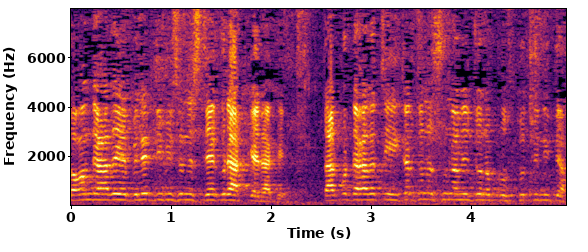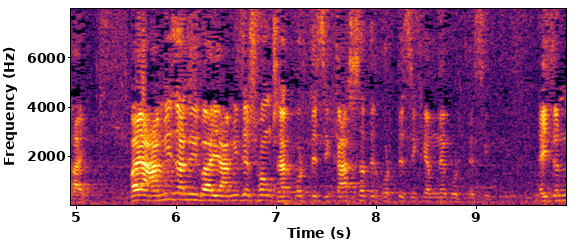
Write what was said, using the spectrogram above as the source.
তখন দেখা যায় এপিলেট ডিভিশনে স্টে করে আটকে রাখে। তারপর দেখা যাচ্ছে এইটার জন্য শুনানির জন্য প্রস্তুতি নিতে হয়। ভাই আমি জানি ভাই আমি যে সংসার করতেছি কার সাথে করতেছি কেমনে করতেছি এই জন্য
